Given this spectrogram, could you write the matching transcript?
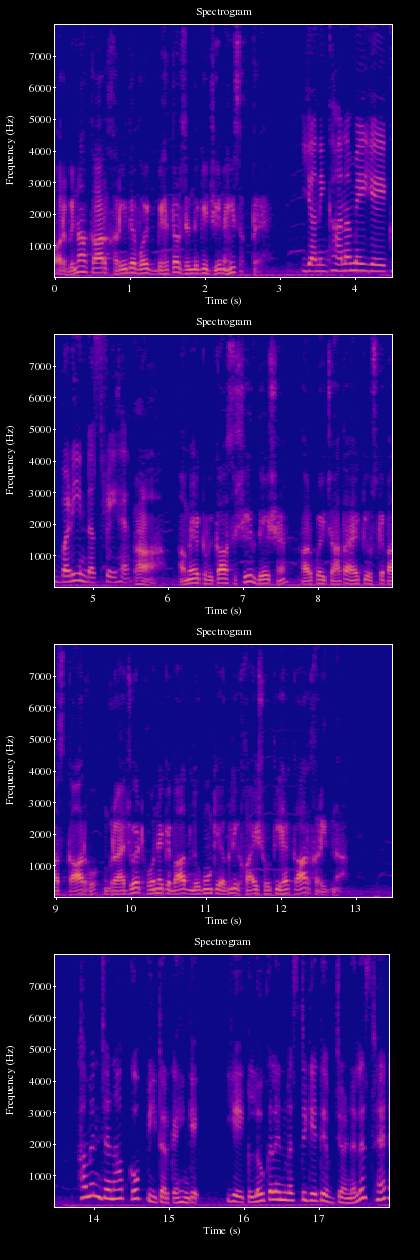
और बिना कार खरीदे वो एक बेहतर ज़िंदगी जी नहीं सकते। यानी घाना में ये एक बड़ी इंडस्ट्री है। हाँ हमें एक विकासशील देश है। हर कोई चाहता है कि उसके पास कार हो। ग्रेजुएट होने के बाद लोगों की अगली ख्वाहिश होती है कार खरीदना। हम इन जनाब को पीटर कहेंगे। ये एक लोकल इन्वेस्टिगेटिव जर्नलिस्ट हैं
